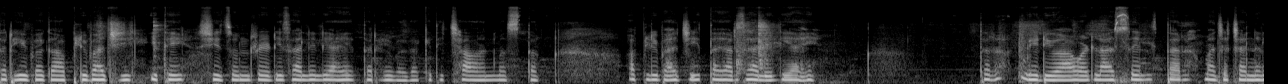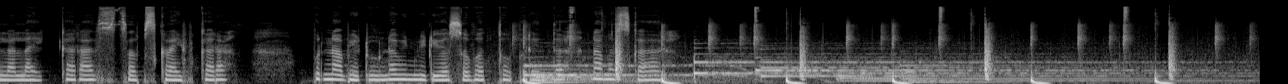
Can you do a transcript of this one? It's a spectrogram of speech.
तर ही बघा आपली भाजी इथे शिजून रेडी झालेली आहे. तर हे बघा किती छान मस्त आपली भाजी तयार झालेली आहे. तर व्हिडिओ आवडला असेल तर माझ्या चॅनलला लाईक करा सबस्क्राईब करा. पुन्हा भेटू नवीन व्हिडिओसोबत तोपर्यंत नमस्कार.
